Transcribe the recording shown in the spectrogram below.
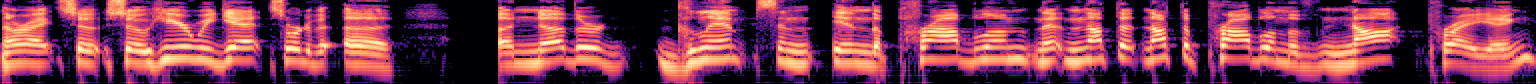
All right, so so here we get sort of a, another glimpse in, in the problem, not the, not the problem of not praying.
